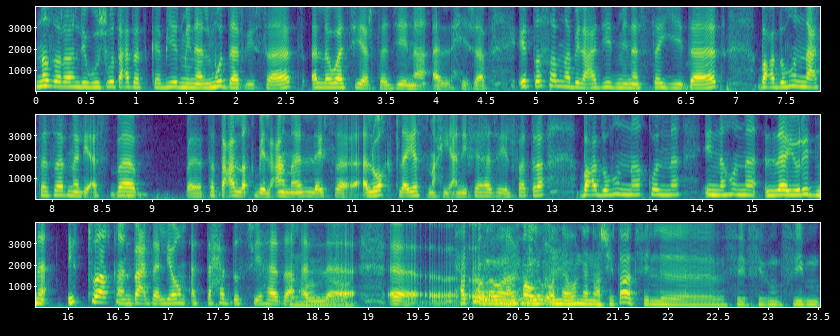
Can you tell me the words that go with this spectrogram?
نظرا لوجود عدد كبير من المدرسات اللواتي يرتدين الحجاب. اتصلنا بالعديد من السيدات بعضهن اعتذرن لأسباب تتعلق بالعمل ليس الوقت لا يسمح يعني في هذه الفترة. بعضهن قلنا إنهن لا يردن إطلاقا بعد اليوم التحدث في هذا الموضوع حتى لو أنهن نشيطات في في في, في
